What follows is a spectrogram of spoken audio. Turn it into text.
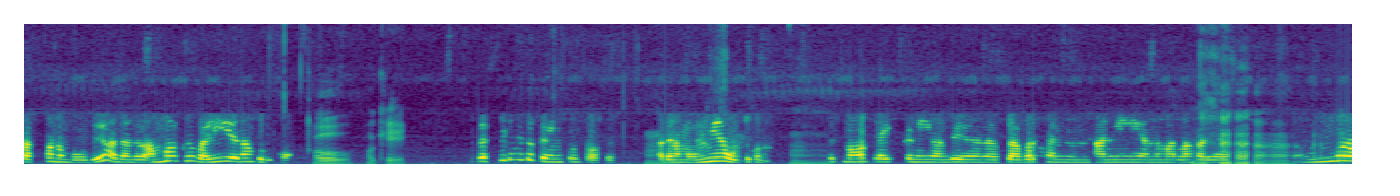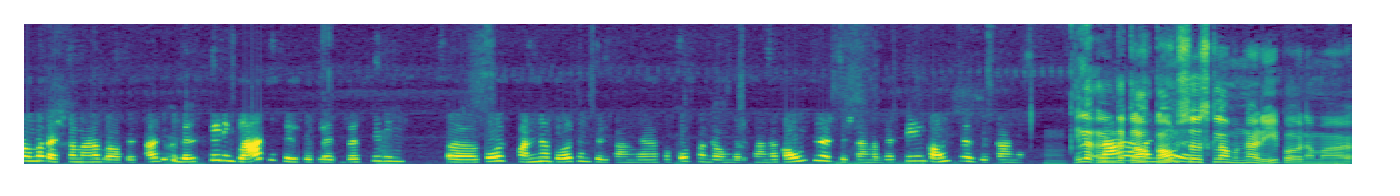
சக் பண்ணும்போது அது அந்த அம்மாக்கு வலியை தான் கொடுக்கும் ஓ okay breastfeeding is painful process அதை நம்ம உண்மையா ஒத்துக்கணும். இட்ஸ் நாட் லைக் நீ வந்து ஃப்ளவர்ஸ் அண்ட் ஹனி அந்த மாதிரிலாம் கிடையாது. ரொம்ப ரொம்ப கஷ்டமான ப்ராசஸ் அதுக்கு. பிரெஸ்ட் ஃபீடிங் கிளாஸஸ் இருக்கு. பிளஸ் பிரெஸ்ட் ஃபீடிங் கோர்ஸ் பண்ண பர்சன்ஸ் இருக்காங்க சப்போர்ட் பண்றவங்க இருக்காங்க கவுன்சிலர்ஸ் இருக்காங்க பிரெஸ்ட் ஃபீடிங் கவுன்சிலர்ஸ் இருக்காங்க. ம். இல்ல இந்த கவுன்சிலர்ஸ்க்குலாம் முன்னாடி இப்போ நம்ம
